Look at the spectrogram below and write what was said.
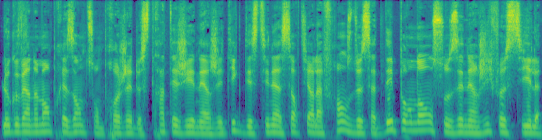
le gouvernement présente son projet de stratégie énergétique destiné à sortir la France de sa dépendance aux énergies fossiles.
